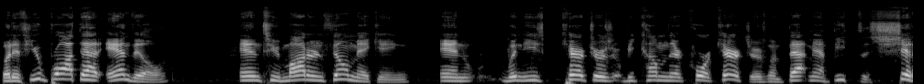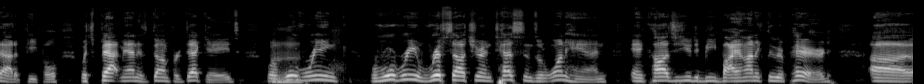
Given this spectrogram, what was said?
But if you brought that anvil into modern filmmaking and when these characters become their core characters, when Batman beats the shit out of people, which Batman has done for decades, when Mhm. Wolverine Wolverine rips out your intestines with one hand and causes you to be bionically repaired. Uh,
